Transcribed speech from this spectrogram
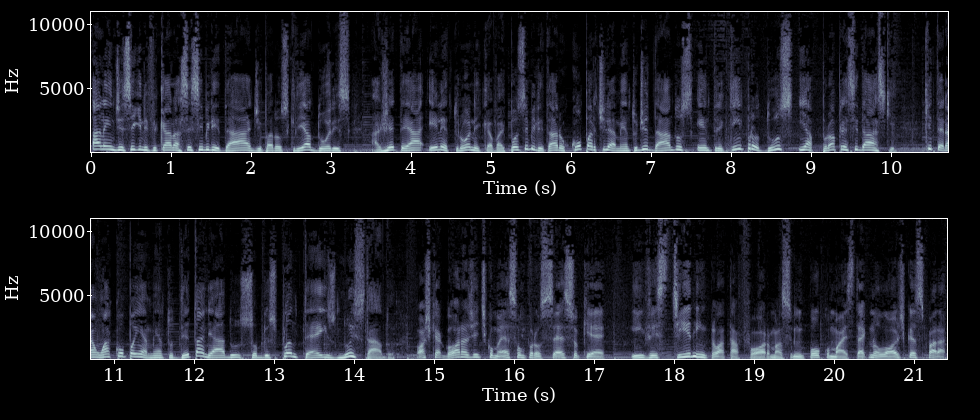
Além de significar acessibilidade para os criadores, a GTA eletrônica vai possibilitar o compartilhamento de dados entre quem produz e a própria Cidasc, que terá um acompanhamento detalhado sobre os plantéis no estado. Eu acho que agora a gente começa um processo que é investir em plataformas um pouco mais tecnológicas para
